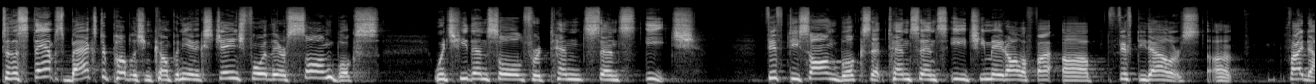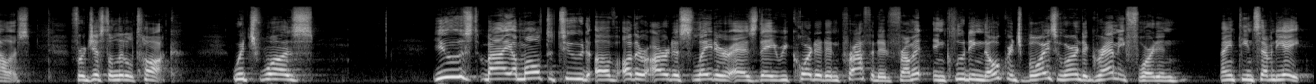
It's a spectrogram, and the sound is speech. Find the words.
to the Stamps Baxter Publishing Company in exchange for their songbooks, which he then sold for 10 cents each. 50 songbooks at 10 cents each, he made all of uh, $50, uh, $5 for just a little talk, which was used by a multitude of other artists later as they recorded and profited from it, including the Oak Ridge Boys, who earned a Grammy for it in 1978.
